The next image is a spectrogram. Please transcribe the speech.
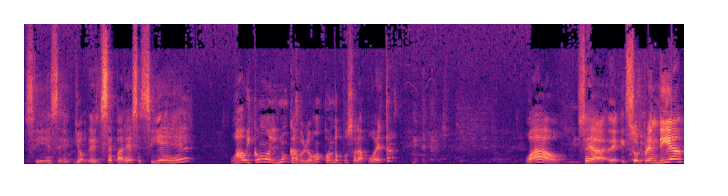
Sí, es, eh, yo, él se parece, sí es él. Wow, ¿y cómo él nunca habló cuando puso la puerta? Wow, o sea, eh, sorprendía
